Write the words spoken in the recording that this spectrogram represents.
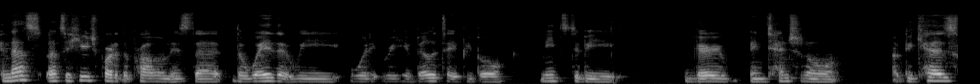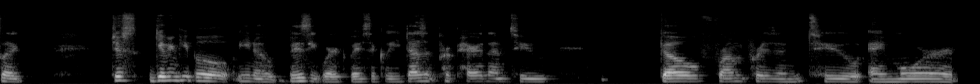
and that's that's a huge part of the problem is that the way that we would rehabilitate people needs to be very intentional because like just giving people you know busy work basically doesn't prepare them to go from prison to a more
